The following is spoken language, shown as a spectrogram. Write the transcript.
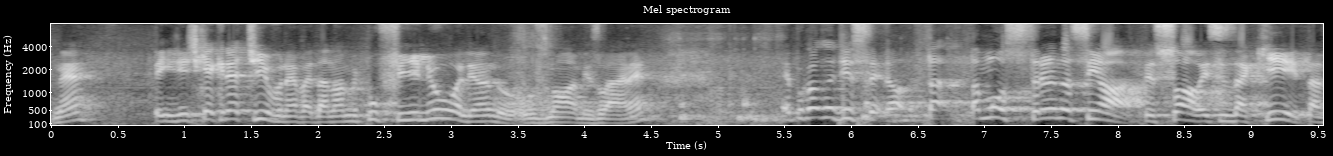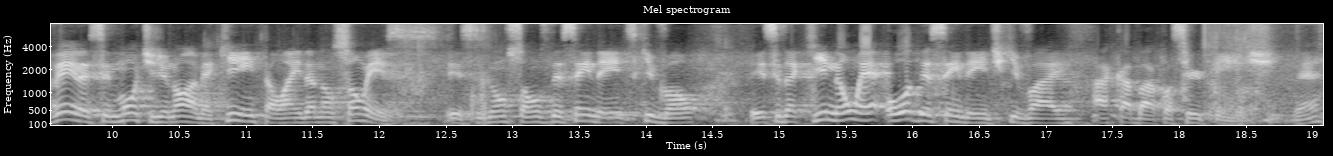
né? Tem gente que é criativo, né? Vai dar nome pro filho olhando os nomes lá, né? É por causa disso. Tá, tá mostrando assim, ó, pessoal, esses daqui, tá vendo esse monte de nome aqui? Então, ainda não são esses. Esses não são os descendentes que vão. Esse daqui não é o descendente que vai acabar com a serpente, né?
